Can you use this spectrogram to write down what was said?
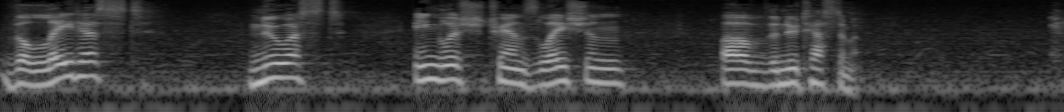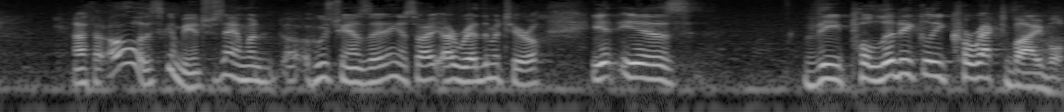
the latest, newest English translation of the New Testament. And I thought, oh, this is going to be interesting. Uh, who's translating? And so I, I read the material. It is the politically correct Bible.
